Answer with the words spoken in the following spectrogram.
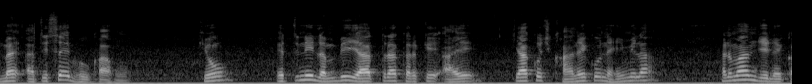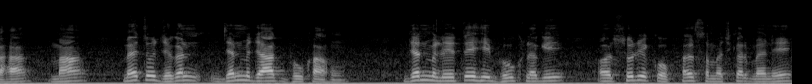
मैं अतिशय भूखा हूँ। क्यों? इतनी लंबी यात्रा करके आए, क्या कुछ खाने को नहीं मिला? हनुमान जी ने कहा, माँ, मैं तो जगन, जन्मजात भूखा हूँ। जन्म लेते ही भूख लगी और सूर्य को फल समझकर मैंने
